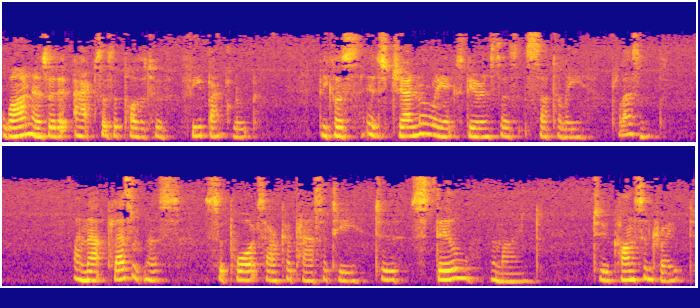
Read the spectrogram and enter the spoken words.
One is that it acts as a positive feedback loop because it's generally experienced as subtly pleasant. And that pleasantness supports our capacity to still the mind, to concentrate,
